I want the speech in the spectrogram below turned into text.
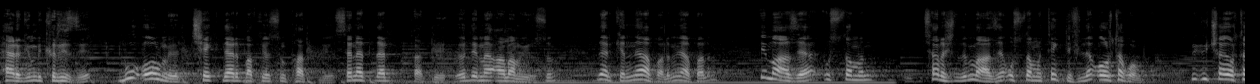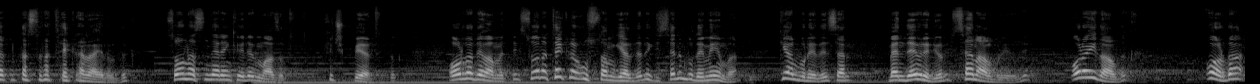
her gün bir krizdi. Bu olmuyor. Çekler bakıyorsun patlıyor, senetler patlıyor, ödeme alamıyorsun. Derken ne yapalım ne yapalım? Bir mağazaya, ustamın çalıştığı mağazaya ustamın teklifiyle ortak olduk. Bir üç ay ortaklıktan sonra tekrar ayrıldık. Sonrasında Erenköy'de bir mağaza tuttuk. Küçük bir yer tuttuk. Orada devam ettik. Sonra tekrar ustam geldi dedi ki senin bu demeyin var. Gel buraya dedi sen ben devrediyorum sen al buraya dedi. Orayı da aldık. Orada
